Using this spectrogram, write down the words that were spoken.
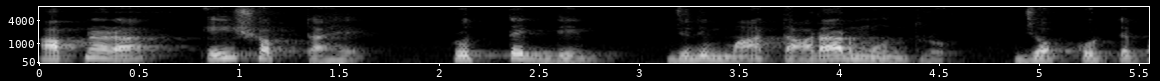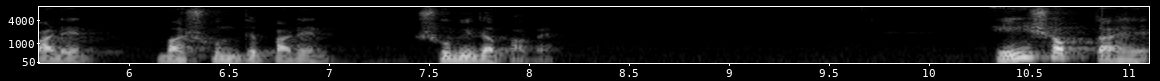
আপনারা এই সপ্তাহে প্রত্যেক দিন যদি মা তারার মন্ত্র জপ করতে পারেন বা শুনতে পারেন, সুবিধা পাবেন। এই সপ্তাহে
